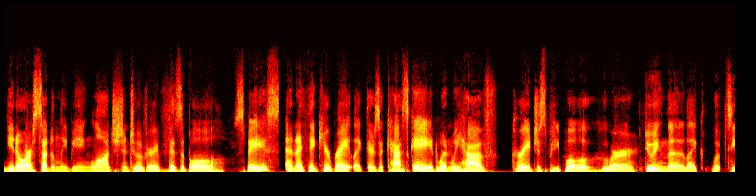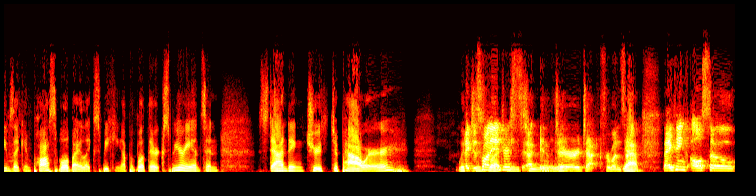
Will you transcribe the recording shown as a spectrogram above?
you know are suddenly being launched into a very visible space and i think you're right like there's a cascade when we have courageous people who are doing the like what seems like impossible by like speaking up about their experience and standing truth to power which I just want to inter- really interject for one second. Yeah. second. I think also,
